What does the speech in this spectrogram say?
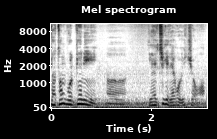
교통 불편이 어, 예측이 되고 있죠.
